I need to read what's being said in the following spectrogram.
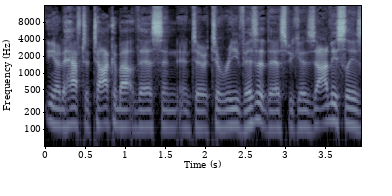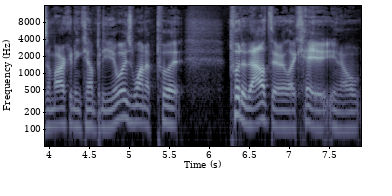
you know to have to talk about this and, and to, to revisit this because obviously as a marketing company you always want to put put it out there like hey you know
